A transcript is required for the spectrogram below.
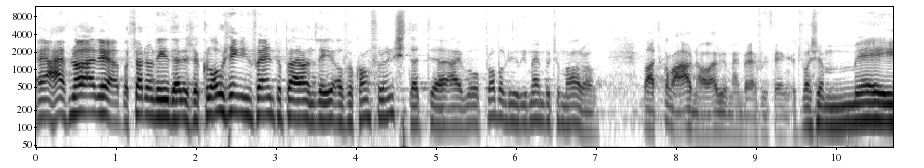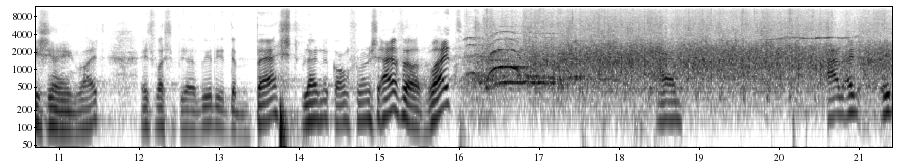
I have no idea, but suddenly there is a closing event apparently of a conference that uh, I will probably remember tomorrow. But come on, no, I remember everything. It was amazing, right? It was uh, really the best Blender conference ever, right? and, and, it,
